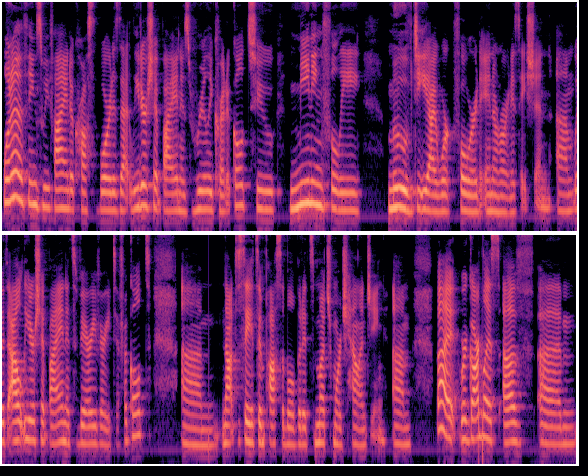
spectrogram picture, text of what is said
One of the things we find across the board is that leadership buy in is really critical to meaningfully move DEI work forward in an organization. Um, without leadership buy in, it's very, very difficult. Um, not to say it's impossible, but it's much more challenging. Um, but regardless of um,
